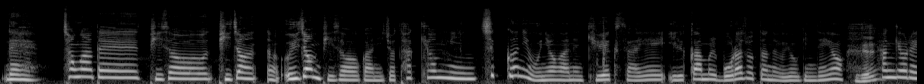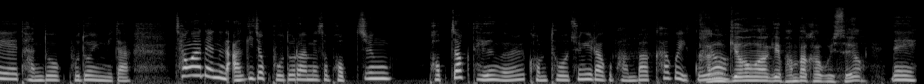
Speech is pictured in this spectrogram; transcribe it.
네, 청와대 비서 비전 어, 의전 비서관이죠 탁현민 측근이 운영하는 기획사에 일감을 몰아줬다는 의혹인데요. 네? 한겨레의 단독 보도입니다. 청와대는 악의적 보도라면서 법중 법적 대응을 검토 중이라고 반박하고 있고요. 강경하게 반박하고 있어요. 네.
